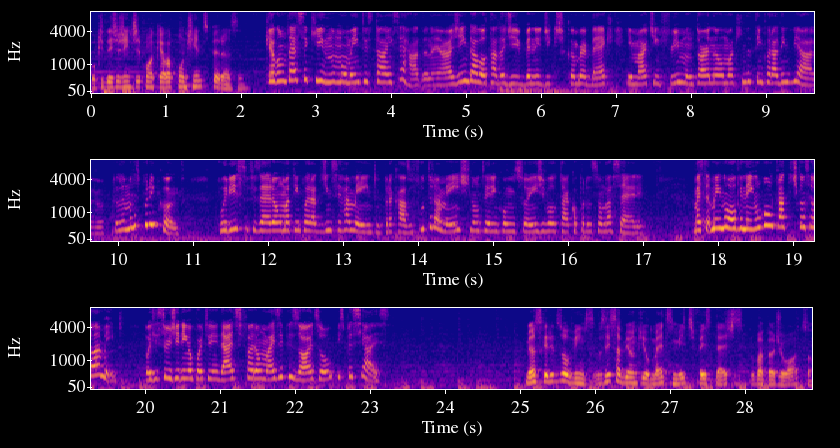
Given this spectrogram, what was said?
o que deixa a gente com aquela pontinha de esperança. O que acontece é que no momento está encerrada, né? A agenda lotada de Benedict Cumberbatch e Martin Freeman torna uma quinta temporada inviável, pelo menos por enquanto. Por isso fizeram uma temporada de encerramento, para caso futuramente não terem condições de voltar com a produção da série. Mas também não houve nenhum contrato de cancelamento, pois se surgirem oportunidades farão mais episódios ou especiais. Meus queridos ouvintes, vocês sabiam que o Matt Smith fez testes pro papel de Watson?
